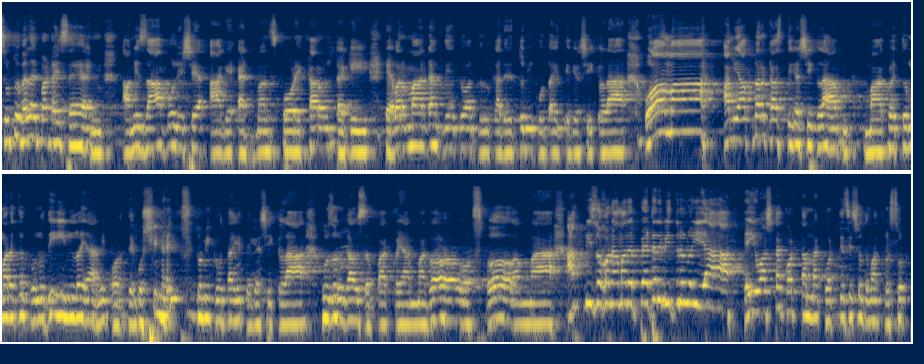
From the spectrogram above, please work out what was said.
ছোটবেলায় পাঠাইছেন। আমি যা বলি সে আগে অ্যাডভান্স পড়ে, কারণটা কি? এবার মা ডাক দিয়ে আব্দুল কাদের, তুমি কোথায় থেকে শিখলা? ও মা, আমি আপনার কাছ থেকে শিখলাম। মা কয়, তোমার তো কোনো দিন লইয়া আমি পড়তে বসি নাই। তুমি কোথায় থেকে শিখলা? হুজুর গাউসে পাক কয়, আম্মা গো, ও আম্মা, আপনি যখন আমার পেটের ভিতরে লইয়া এই ওয়াশটা করতাম না, করতেছি শুধুমাত্র ছোট্ট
